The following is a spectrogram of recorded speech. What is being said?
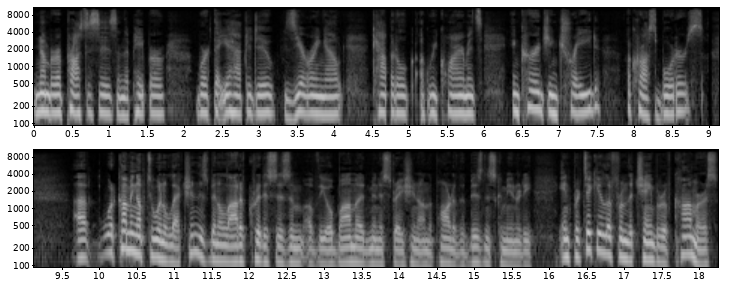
number of processes and the paper work that you have to do, zeroing out capital requirements, encouraging trade across borders. Uh, we're coming up to an election. There's been a lot of criticism of the Obama administration on the part of the business community, in particular from the Chamber of Commerce.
